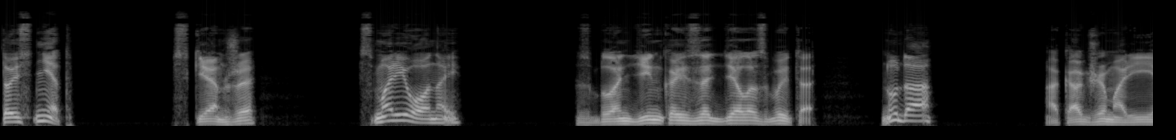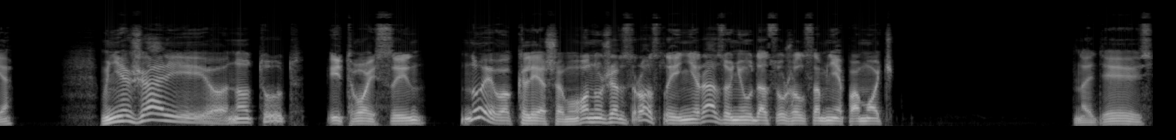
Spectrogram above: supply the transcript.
то есть нет. С кем же? С Марионой. С блондинкой из отдела сбыта. Ну да. А как же Мария? Мне жаль ее, но тут... И твой сын? Ну его к лешему, он уже взрослый и ни разу не удосужился мне помочь. Надеюсь,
